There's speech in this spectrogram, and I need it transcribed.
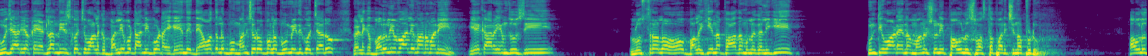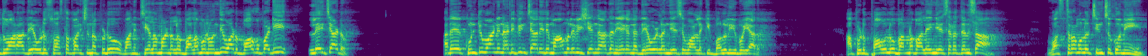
పూజారి యొక్క ఎడ్లను తీసుకొచ్చి వాళ్ళకి బలి ఇవ్వడానికి కూడా ఏంది దేవతలు భూ- మనిషి రూపంలో భూమి మీదకి వచ్చారు. వీళ్ళకి బలులు ఇవ్వాలి మనమని ఏ కార్యం చూసి లుస్త్రలో బలహీన పాదములు కలిగి కుంటివాడైన మనుషుని పౌలు స్వస్థపరిచినప్పుడు పౌలు ద్వారా దేవుడు స్వస్థపరిచినప్పుడు వాని చీలమండలు బలము నొంది వాడు బాగుపడి లేచాడు. అరే కుంటివాడిని నడిపించారు ఇది మామూలు విషయం కాదని ఏకంగా దేవుళ్ళని చేసి వాళ్ళకి బలులు ఇవ్వయారు అప్పుడు పౌలు బర్ణబాలు ఏం చేశారో తెలుసా? వస్త్రములు చించుకొని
